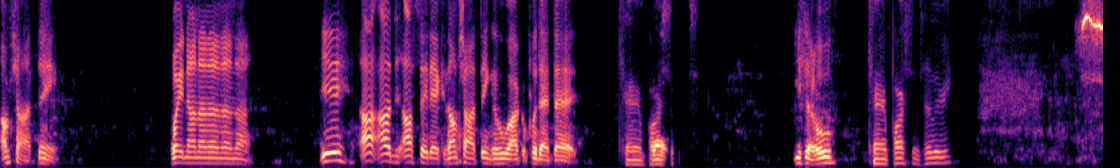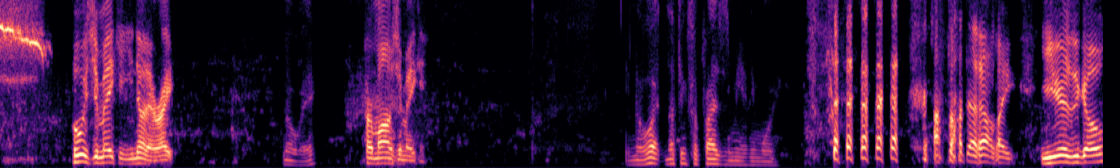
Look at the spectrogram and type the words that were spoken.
I'm trying to think. Wait, no, no, no, no, no. Yeah, I, I'll I'll say that because I'm trying to think of who I could put at that. Karyn Parsons. You said who? Karyn Parsons, Hillary. Who is Jamaican? You know that, right? No way. Her mom's Jamaican. You know what? Nothing surprises me anymore. I found that out like years ago.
